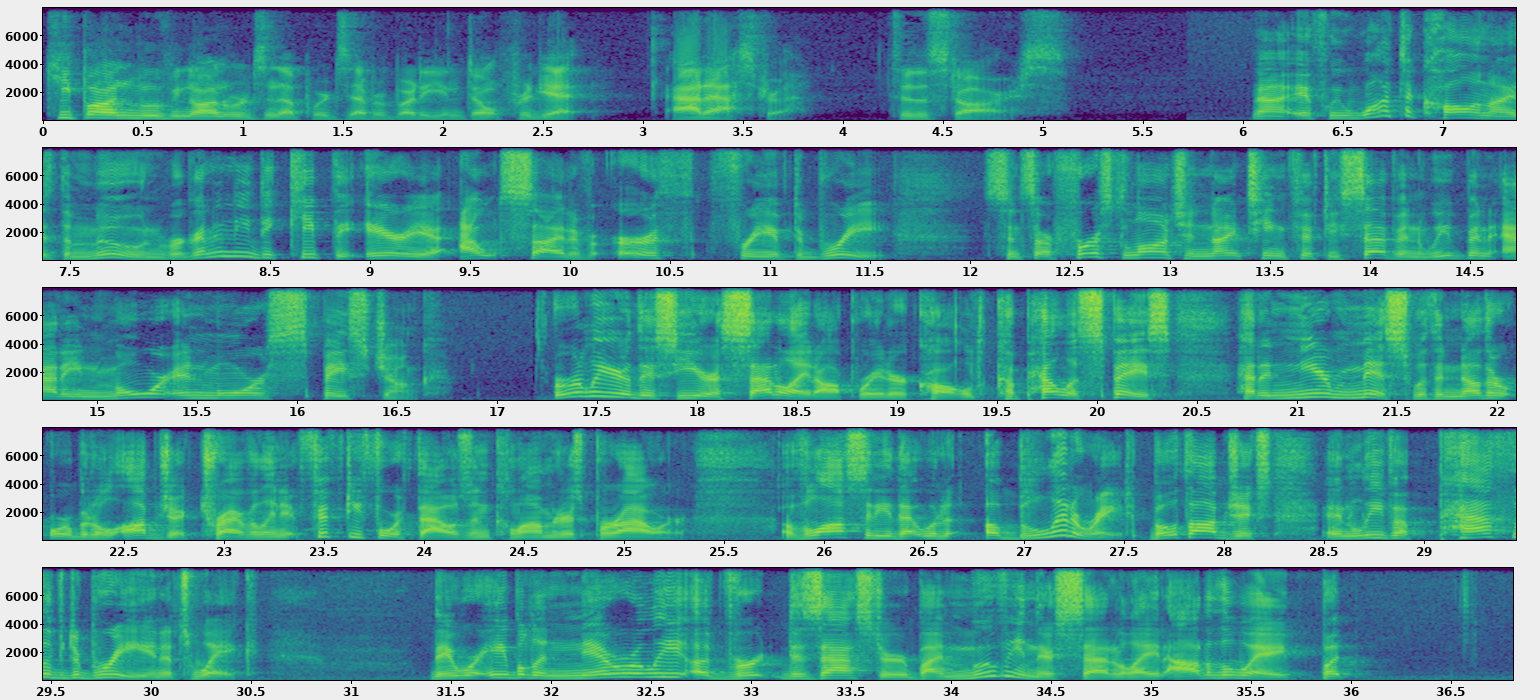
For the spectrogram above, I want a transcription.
Keep on moving onwards and upwards, everybody, and don't forget, Ad Astra, to the stars. Now, if we want to colonize the moon, we're going to need to keep the area outside of Earth free of debris. Since our first launch in 1957, we've been adding more and more space junk. Earlier this year, a satellite operator called Capella Space had a near miss with another orbital object traveling at 54,000 kilometers per hour, a velocity that would obliterate both objects and leave a path of debris in its wake. They were able to narrowly avert disaster by moving their satellite out of the way, but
